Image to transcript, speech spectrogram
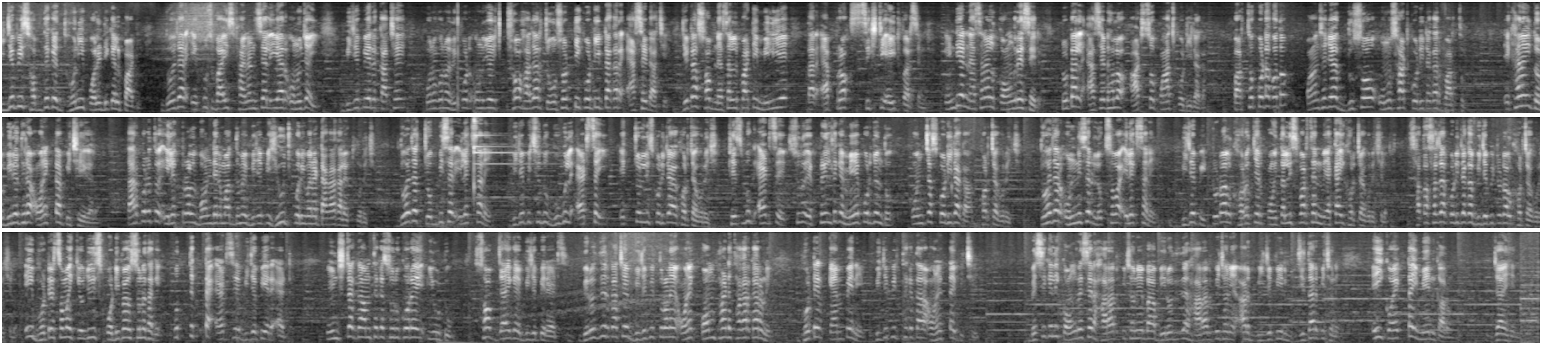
বিজেপি সবথেকে ধনী পলিটিক্যাল পার্টি দু হাজার একুশ বাইশ ফাইন্যান্সিয়াল ইয়ার অনুযায়ী বিজেপির কাছে কোনো কোনো রিপোর্ট অনুযায়ী ছ হাজার চৌষট্টি কোটি টাকার অ্যাসেট আছে, যেটা সব ন্যাশনাল পার্টি মিলিয়ে তার approx sixty eight percent Indian national কংগ্রেসের টোটাল অ্যাসেট হলো আটশো পাঁচ কোটি টাকা। পার্থক্যটা কত? পাঁচ হাজার দুশো উনষাট কোটি টাকার পার্থক্য। এখানেই তো বিরোধীরা অনেকটা পিছিয়ে গেল। তারপরে তো ইলেকট্রাল বন্ডের মাধ্যমে বিজেপি হিউজ পরিমাণে টাকা কালেক্ট করেছে। দু হাজার চব্বিশের ইলেকশানে বিজেপি শুধু গুগল অ্যাডসেই একচল্লিশ কোটি টাকা খরচা করেছে। ফেসবুক অ্যাডসে শুধু এপ্রিল থেকে মে পর্যন্ত পঞ্চাশ কোটি টাকা খরচা করেছে। দু হাজার উনিশের লোকসভা ইলেকশনে বিজেপি টোটাল খরচের পঁয়তাল্লিশ পার্সেন্ট একাই খরচা করেছিল। সাতাশ হাজার কোটি টাকা বিজেপি টোটাল খরচা করেছিল। এই ভোটের সময় কেউ যদি স্পটিফাই শুনে থাকে, প্রত্যেকটা অ্যাডসে বিজেপি এর অ্যাড ইনস্টাগ্রাম থেকে শুরু করে ইউটিউব সব জায়গায় বিজেপির অ্যাডস বিরোধীদের কাছে বিজেপির তুলনায় অনেক কম ফান্ড থাকার কারণে ভোটের ক্যাম্পেনে বিজেপির থেকে তারা অনেকটাই পিছিয়ে। বেসিক্যালি কংগ্রেসের হারার পিছনে বা বিরোধীদের হারার পিছনে আর বিজেপির জেতার পিছনে এই কয়েকটাই মেন কারণ। জয় হিন্দ।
